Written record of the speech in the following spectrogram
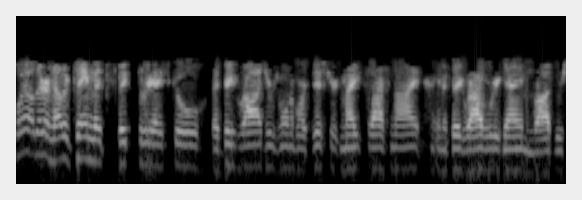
Well, they're another team that's a big 3A school. They beat Rogers, one of our district mates, last night in a big rivalry game, and Rogers,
